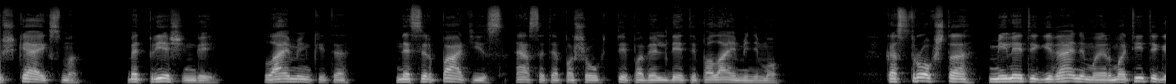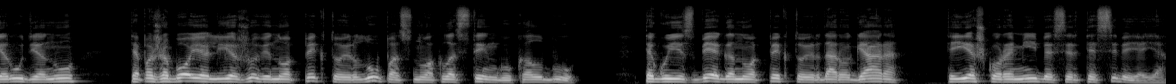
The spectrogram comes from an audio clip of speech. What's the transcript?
už keiksmą, bet priešingai laiminkite, nes ir patys esate pašaukti paveldėti palaiminimo. Kas trokšta mylėti gyvenimą ir matyti gerų dienų, te pažaboja liežuvį nuo pikto ir lūpas nuo klastingų kalbų. Tegu jis bėga nuo pikto ir daro gerą, te ieško ramybės ir tesivėja ją.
